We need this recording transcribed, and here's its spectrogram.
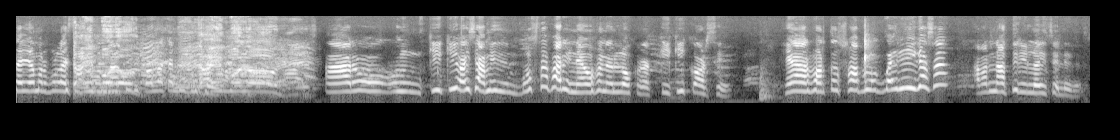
যাই আমার বলাইছে আর কি কি হয়েছে আমি বুঝতে পারি না ওখানে লোকরা কি কি করছে। হ্যাঁ ভর তো সব লোক বাইরেই গেছে আবার নাতিরি লই চলে গেছে।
